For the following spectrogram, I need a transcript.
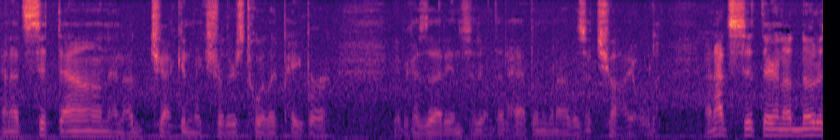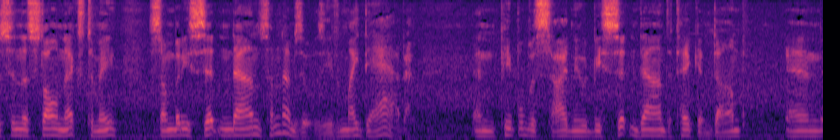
and I'd sit down and I'd check and make sure there's toilet paper yeah, because of that incident that happened when I was a child. And I'd sit there and I'd notice in the stall next to me somebody sitting down. Sometimes it was even my dad. And people beside me would be sitting down to take a dump, and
